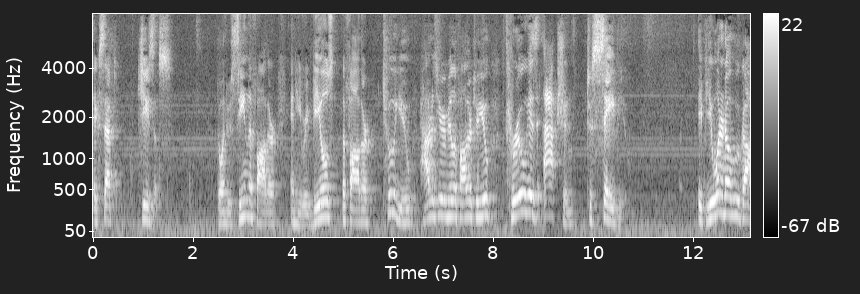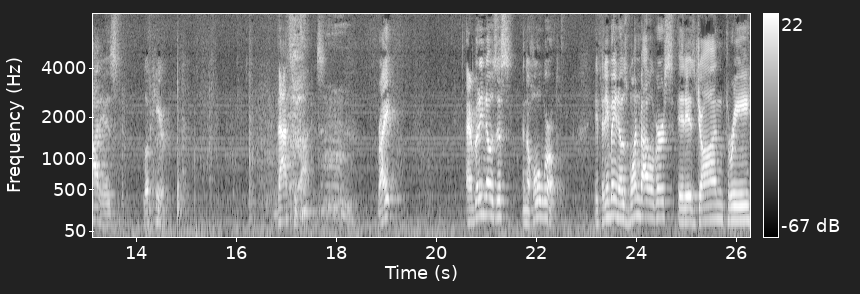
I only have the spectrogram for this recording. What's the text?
Except Jesus, the one who's seen the Father, and he reveals the Father to you. How does he reveal the Father to you? Through his action to save you. If you want to know who God is, look here. That's who God is. Right? Everybody knows this in the whole world. If anybody knows one Bible verse, it is John 3,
